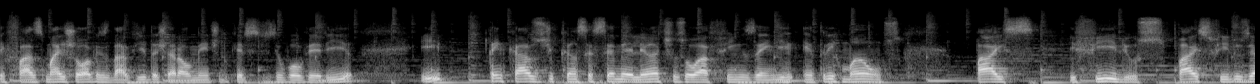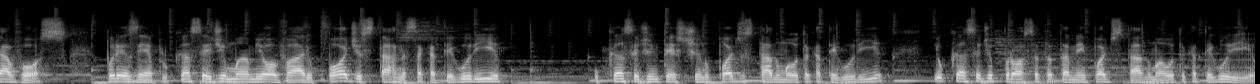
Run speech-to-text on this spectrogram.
em fases mais jovens da vida, geralmente, do que ele se desenvolveria, e tem casos de câncer semelhantes ou afins em, entre irmãos, pais e filhos, pais, filhos e avós. Por exemplo, câncer de mama e ovário pode estar nessa categoria, o câncer de intestino pode estar numa outra categoria e o câncer de próstata também pode estar numa outra categoria.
